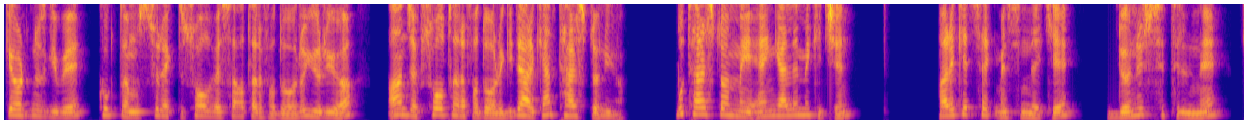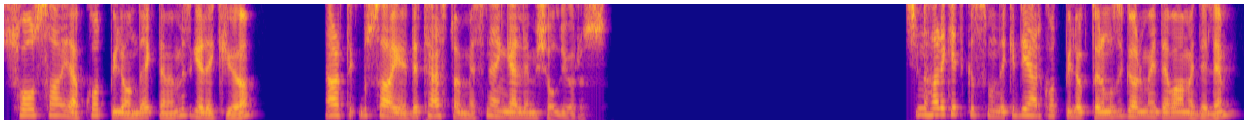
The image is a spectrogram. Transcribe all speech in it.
Gördüğünüz gibi kuklamız sürekli sol ve sağ tarafa doğru yürüyor. Ancak sol tarafa doğru giderken ters dönüyor. Bu ters dönmeyi engellemek için hareket sekmesindeki dönüş stilini sol sağ yap kod bloğunda eklememiz gerekiyor. Artık bu sayede ters dönmesini engellemiş oluyoruz. Şimdi hareket kısmındaki diğer kod bloklarımızı görmeye devam edelim.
